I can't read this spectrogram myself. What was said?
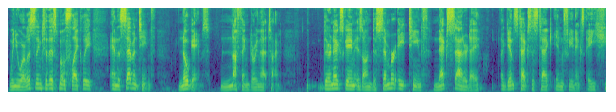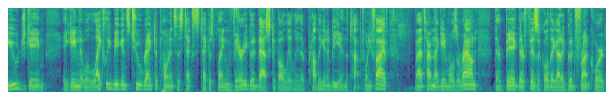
when you are listening to this most likely, and the 17th. No games, nothing during that time. Their next game is on December 18th, next Saturday, against Texas Tech in Phoenix. A huge game, a game that will likely be against two ranked opponents as Texas Tech is playing very good basketball lately. They're probably going to be in the top 25. By the time that game rolls around, they're big, they're physical, they got a good front court,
